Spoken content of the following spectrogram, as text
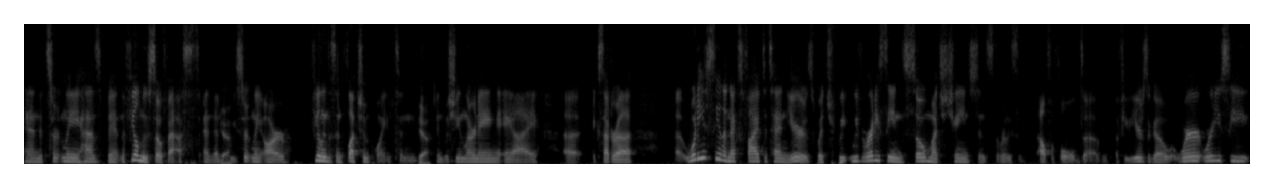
And it certainly has been the field moves so fast and then yeah. we certainly are feeling this inflection point in yeah. in machine learning, AI, uh, etc. Uh, what do you see in the next five to ten years? Which we we've already seen so much change since the release of AlphaFold um, a few years ago. Where where do you see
